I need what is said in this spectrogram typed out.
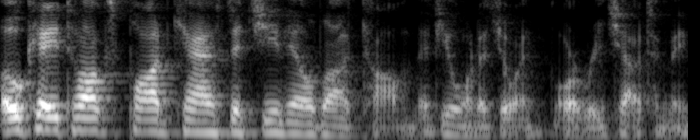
OKTalksPodcast at gmail.com if you want to join or reach out to me.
